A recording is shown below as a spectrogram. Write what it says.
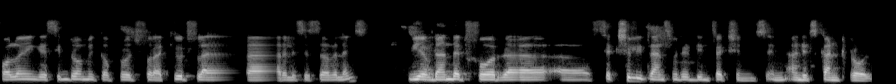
following a syndromic approach for acute paralysis surveillance. We have done that for uh, uh, sexually transmitted infections in, and its control.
